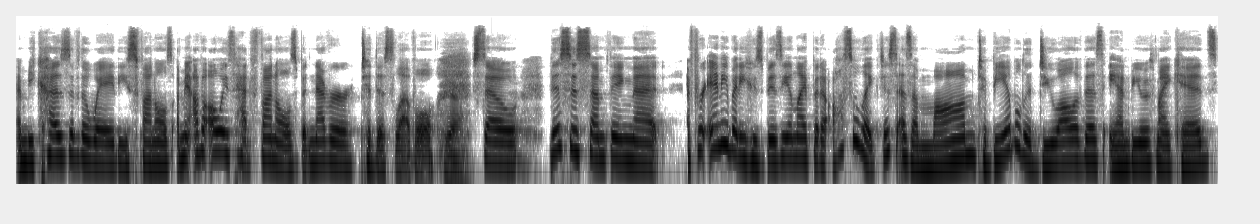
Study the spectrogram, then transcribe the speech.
and because of the way these funnels. I mean, I've always had funnels, but never to this level. Yeah. So this is something that for anybody who's busy in life, but also like just as a mom to be able to do all of this and be with my kids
